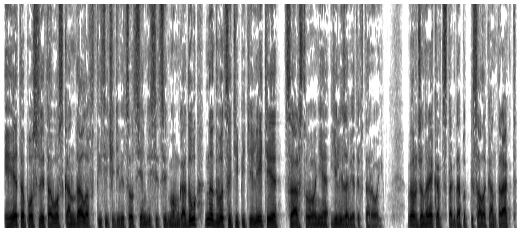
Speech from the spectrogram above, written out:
И это после того скандала в 1977 году на 25-летие царствования Елизаветы II. Virgin Records тогда подписала контракт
